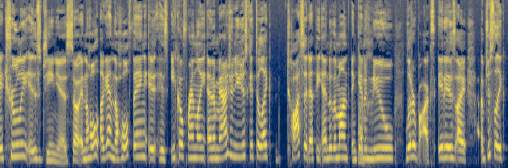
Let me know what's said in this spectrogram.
it truly is genius. So, and the whole, again, the whole thing is, is eco friendly. And imagine you just get to like toss it at the end of the month and get Ugh. a new litter box. It is, I, I'm just like,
